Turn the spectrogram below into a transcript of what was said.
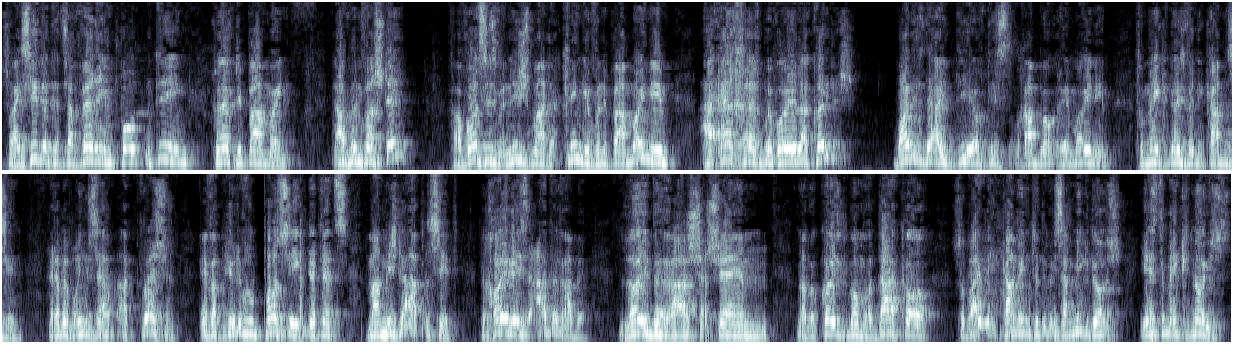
So I see that it's a very important thing to have the Parmoinim. Darf man verstehen? Verwas ist, wenn nicht mal der Klinge von den Parmoinim, a Echer bevoel a Kodesh. What is the idea of this Rabbo Remoinim to make noise when he comes in? The Rebbe brings up a question. We have a beautiful posik that it's mamish the opposite. The Choyre is other Rabbe. Loi berash Hashem, no bekoil kmo modako. So by when he come into the Beis HaMikdosh, he has to make noise.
